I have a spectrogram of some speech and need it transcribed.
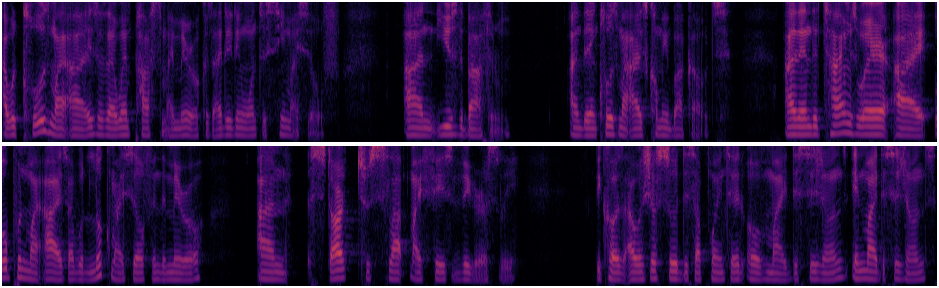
I would close my eyes as I went past my mirror because I didn't want to see myself and use the bathroom and then close my eyes coming back out. And then the times where I opened my eyes, I would look myself in the mirror and start to slap my face vigorously because I was just so disappointed of my decisions in my decisions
